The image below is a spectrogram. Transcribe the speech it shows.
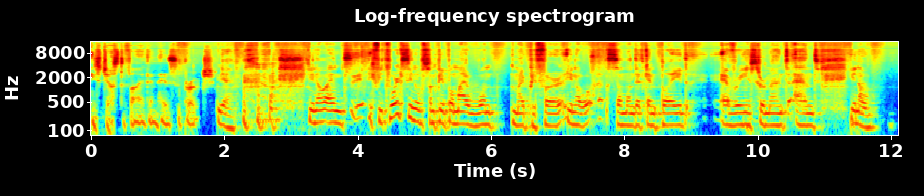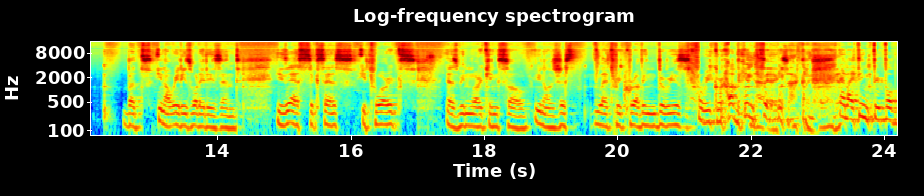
he's justified in his approach. Yeah, you know, and if it works, you know, some people might want might prefer, you know, someone that can play every instrument and, you know, but you know, it is what it is, and it has success. It works, has been working. So you know, just let Rick Rubin do his Rick Rubin Yeah, thing. exactly. Yeah, yeah. And I think people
